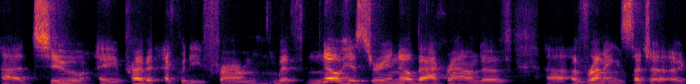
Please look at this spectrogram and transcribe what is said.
uh, to a private equity firm with no history and no background of, uh, of running such an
